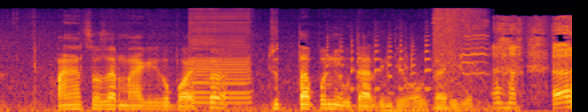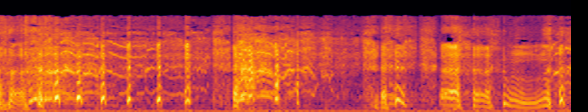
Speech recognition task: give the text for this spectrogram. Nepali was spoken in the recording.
पाँच हजार मागेको भए त जुत्ता पनि उतारिदिन्थ्यो औतारीले।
